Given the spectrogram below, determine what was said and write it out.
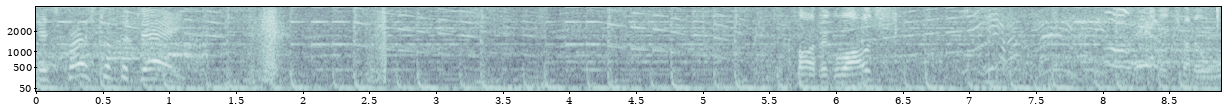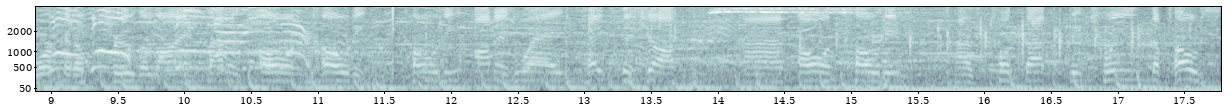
His first of the day. Padraig Walsh. And he's trying to work it up through the lines. That is Eoin Cody. Cody on his way, takes the shot, and Eoin Cody has put that between the posts.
